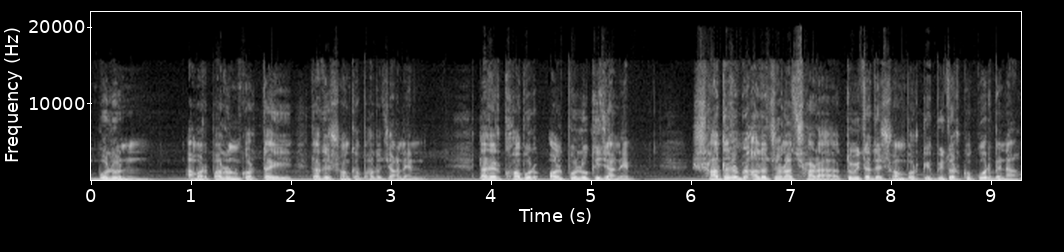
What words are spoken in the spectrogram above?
বলুন, আমার পালনকর্তাই তাদের সংখ্যা ভালো জানেন। তাদের খবর অল্প লোকই জানে। সাধারণ আলোচনা ছাড়া তুমি তাদের সম্পর্কে বিতর্ক করবে না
